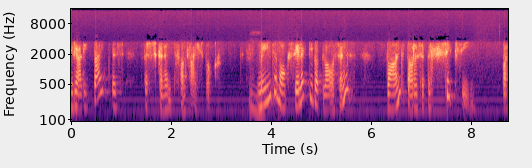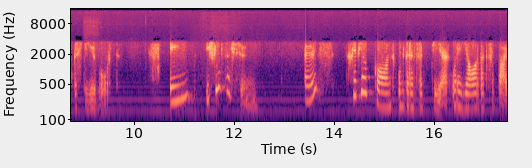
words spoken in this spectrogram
die realiteit is verskillend van Facebook. Hmm. Mense maak selektiewe plasings want daar is 'n persepsie wat bestuur word. En die feesseisoen is gee jou kans om te reflekteer oor 'n jaar wat verby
